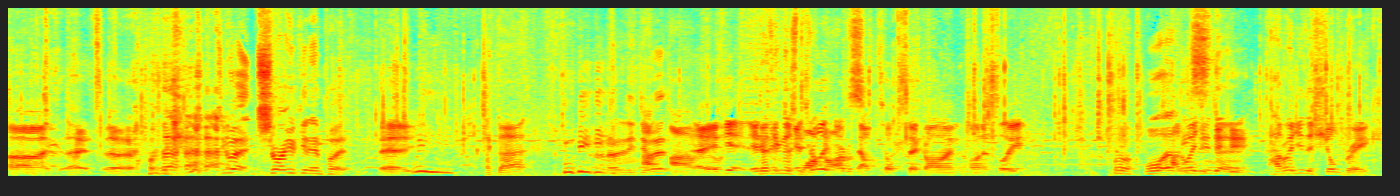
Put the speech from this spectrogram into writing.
uh, it's, uh, do it. Sure, you can input. uh, Like that. I don't know, did he do it? I don't know. if you, it, Good thing it's, there's it's really hard without tilt stick on, honestly. well, How do I do the How do I do the shield break?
